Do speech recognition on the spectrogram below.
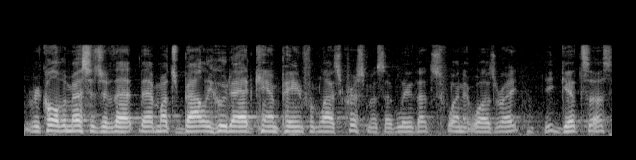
Recall the message of that, that much ballyhooed ad campaign from last Christmas. I believe that's when it was, right? He gets us.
